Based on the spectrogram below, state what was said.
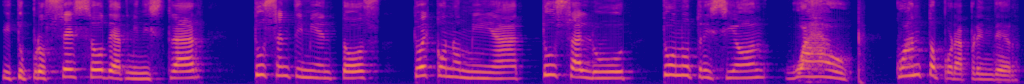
y tu proceso de administrar tus sentimientos, tu economía, tu salud, tu nutrición. ¡Wow! ¿Cuánto por aprender?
